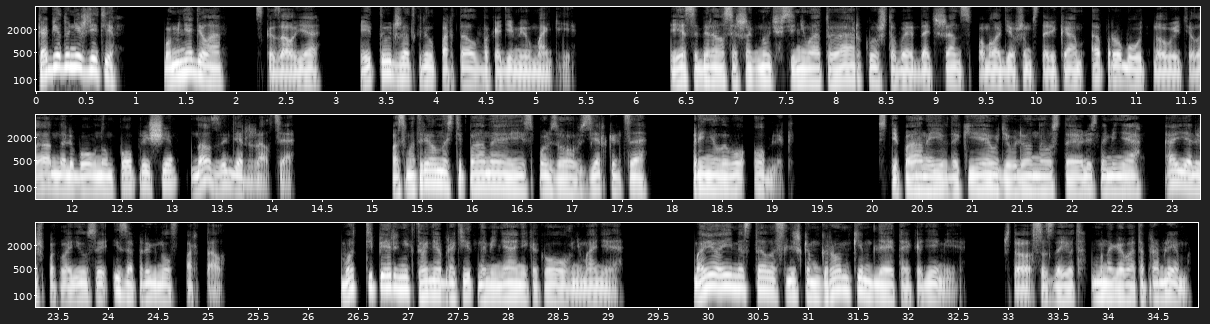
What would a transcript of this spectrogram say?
«К обеду не ждите. У меня дела», — сказал я и тут же открыл портал в Академию магии. Я собирался шагнуть в синеватую арку, чтобы дать шанс помолодевшим старикам опробовать новые тела на любовном поприще, но задержался. Посмотрел на Степана и, использовав зеркальце, принял его облик. Степан и Евдокия удивленно уставились на меня, а я лишь поклонился и запрыгнул в портал. Вот теперь никто не обратит на меня никакого внимания. Мое имя стало слишком громким для этой академии, что создает многовато проблем.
